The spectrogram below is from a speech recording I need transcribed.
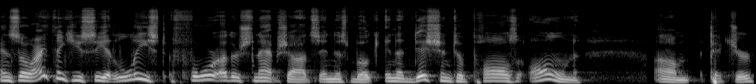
And so I think you see at least four other snapshots in this book, in addition to Paul's own um, picture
